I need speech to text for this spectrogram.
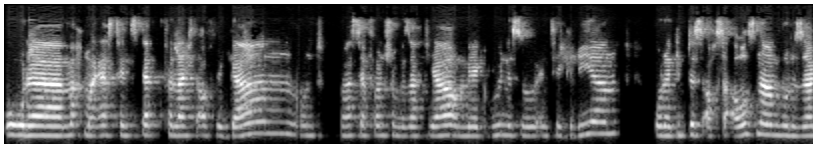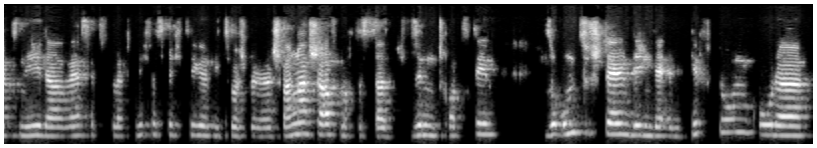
oder mach mal erst den Step vielleicht auf vegan und du hast ja vorhin schon gesagt, ja, um mehr Grünes so integrieren. Oder gibt es auch so Ausnahmen, wo du sagst, nee, da wäre es jetzt vielleicht nicht das Richtige, wie zum Beispiel in der Schwangerschaft, macht es da Sinn, trotzdem so umzustellen wegen der Entgiftung? Oder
